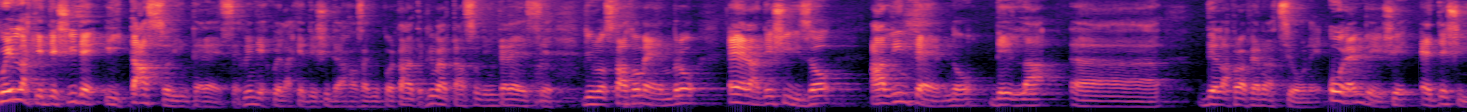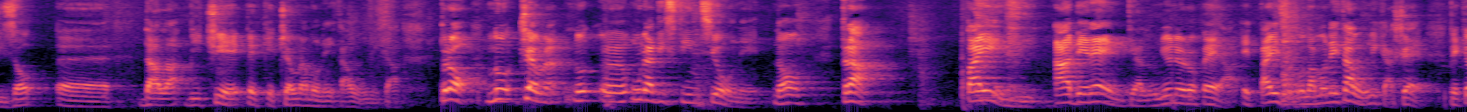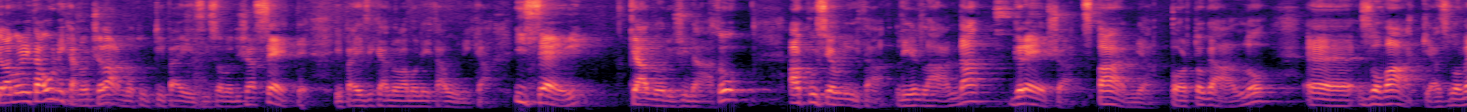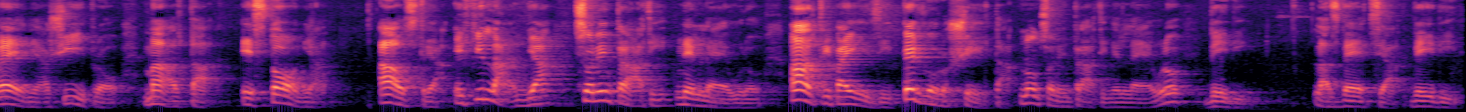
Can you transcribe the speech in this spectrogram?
quella che decide il tasso di interesse, quindi è quella che decide la cosa più importante. Prima il tasso di interesse di uno Stato membro era deciso all'interno della, eh, della propria nazione, ora invece è deciso eh, dalla BCE perché c'è una moneta unica. Però no, c'è una, no, eh, una distinzione no, tra paesi aderenti all'Unione Europea e paesi con la moneta unica c'è, perché la moneta unica non ce l'hanno tutti i paesi, sono 17 i paesi che hanno la moneta unica, i 6 che hanno originato, a cui si è unita l'Irlanda, Grecia, Spagna, Portogallo, eh, Slovacchia, Slovenia, Cipro, Malta, Estonia, Austria e Finlandia sono entrati nell'euro. Altri paesi per loro scelta non sono entrati nell'euro, vedi la Svezia, vedi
